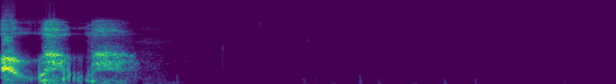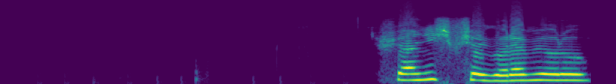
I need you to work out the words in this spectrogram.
Allah Allah. Şu an hiçbir şey göremiyorum.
